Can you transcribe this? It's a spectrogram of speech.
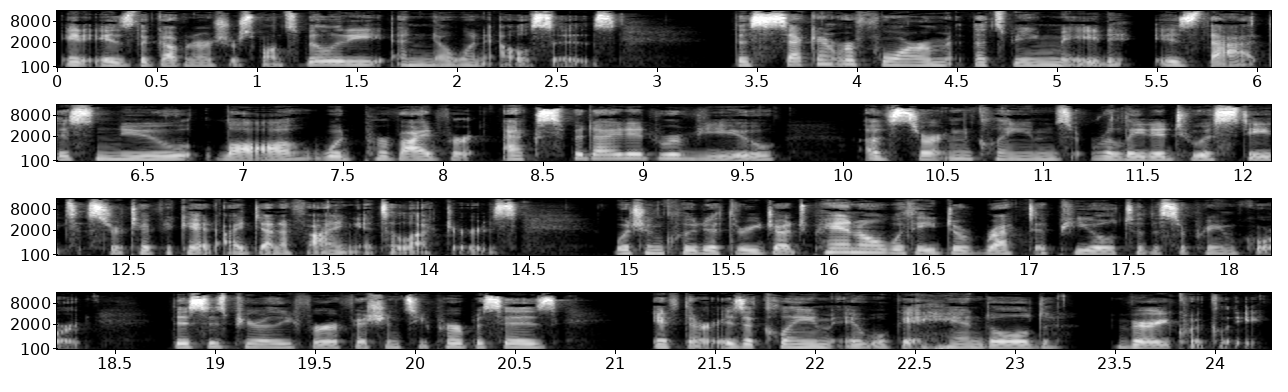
it is the governor's responsibility and no one else's. The second reform that's being made is that this new law would provide for expedited review of certain claims related to a state's certificate identifying its electors, which include a three judge panel with a direct appeal to the Supreme Court. This is purely for efficiency purposes. If there is a claim, it will get handled very quickly.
